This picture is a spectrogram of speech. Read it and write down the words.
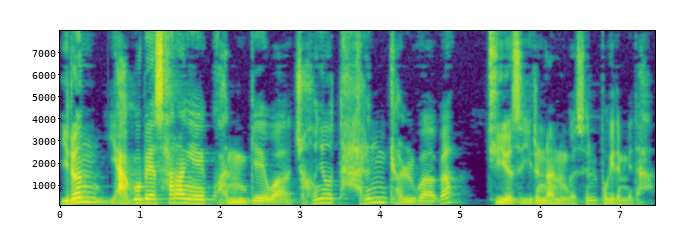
이런 야곱의 사랑의 관계와 전혀 다른 결과가 뒤에서 일어나는 것을 보게 됩니다.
